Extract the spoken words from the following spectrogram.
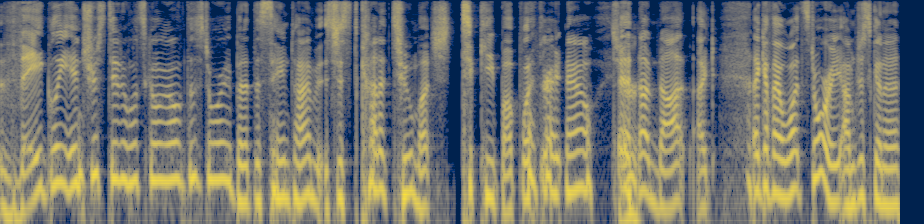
vaguely interested in what's going on with the story, but at the same time, it's just kind of too much to keep up with right now. Sure. And I'm not like like if I want story, I'm just gonna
